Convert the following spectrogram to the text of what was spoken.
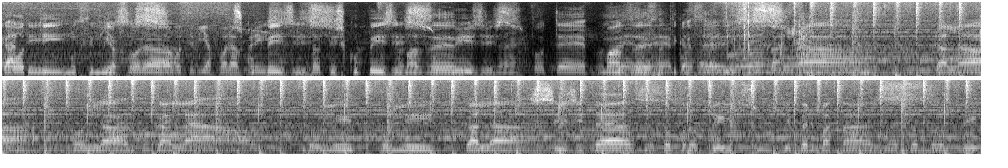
κάτι μου θυμίζεις. διαφορά, ό,τι διαφορά σκουπίζεις. Θα τη σκουπίζεις. Μα δεν ναι. ποτέ, μα δεν θα την καθαρίσεις. Καλά. Καλά όλα καλά πολύ πολύ καλά. Συζητάς. Με το προφίλ σου. Και περπατάς. Με το προφίλ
